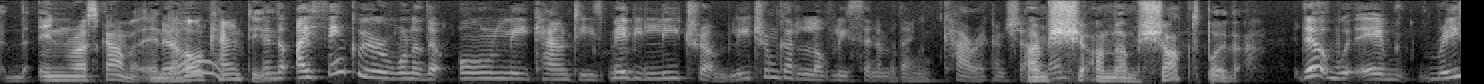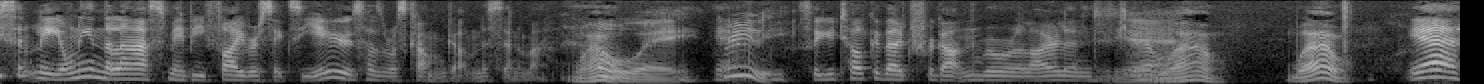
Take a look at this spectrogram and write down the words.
It- in Roscommon in the whole county. In the- I think we were one of the only counties, maybe Leitrim. Leitrim got a lovely cinema then, Carrick-on-Shannon. I'm, sh- I'm I'm shocked by that. The- w- uh, recently, only in the last maybe five or six years, has Roscommon gotten a cinema. no Wow, way, Yeah. really? So you talk about forgotten rural Ireland. You Yeah. know? wow, wow. Yeah.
